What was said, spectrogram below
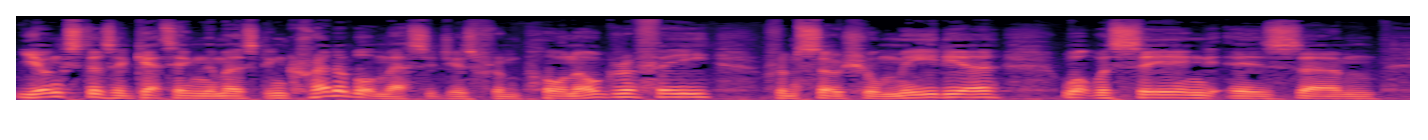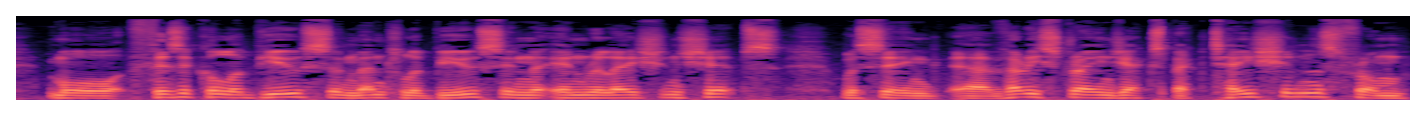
youngsters are getting the most incredible messages from pornography, from social media. What we're seeing is um, more physical abuse and mental abuse in, in relationships. We're seeing uh, very strange expectations from,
